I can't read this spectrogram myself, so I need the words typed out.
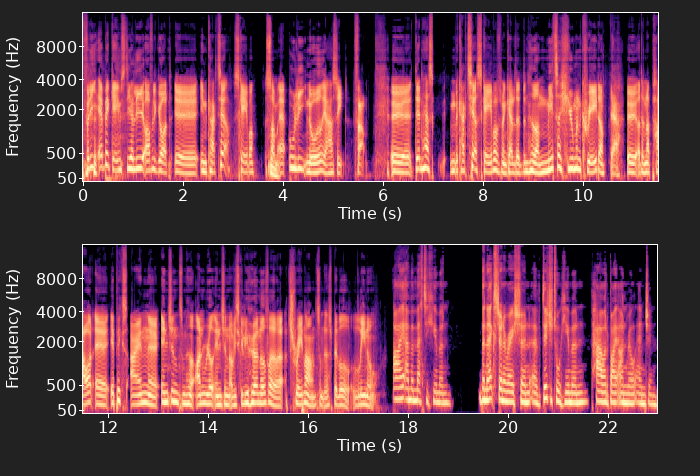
fordi Epic Games, de har lige offentliggjort øh, en karakterskaber, som Mm. er ulig noget, jeg har set før. Øh, den her sk- karakterskaber, hvis man kalder det, den hedder MetaHuman Creator. Ja. Øh, og den er powered af Epics egen øh, engine, som hedder Unreal Engine. Og vi skal lige høre noget fra traileren, som bliver spillet lige nu. I am a metahuman, the next generation of digital human powered by Unreal Engine.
